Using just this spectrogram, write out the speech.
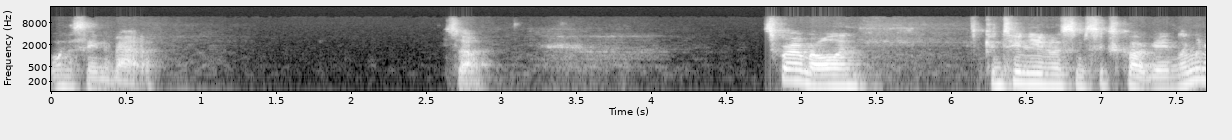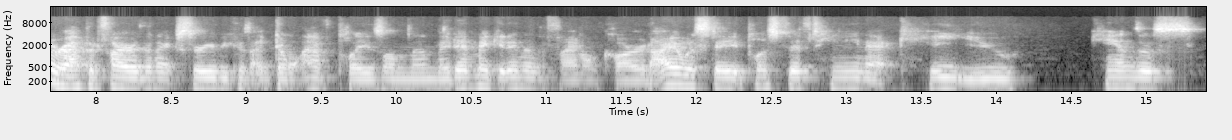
I want to say Nevada. So that's where I'm rolling. Continuing with some six o'clock games. I'm going to rapid fire the next three because I don't have plays on them. They didn't make it into the final card. Iowa State plus 15 at KU. Kansas.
